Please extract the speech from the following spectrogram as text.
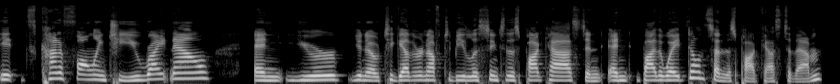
it's kind of falling to you right now and you're, you know, together enough to be listening to this podcast and and by the way, don't send this podcast to them.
